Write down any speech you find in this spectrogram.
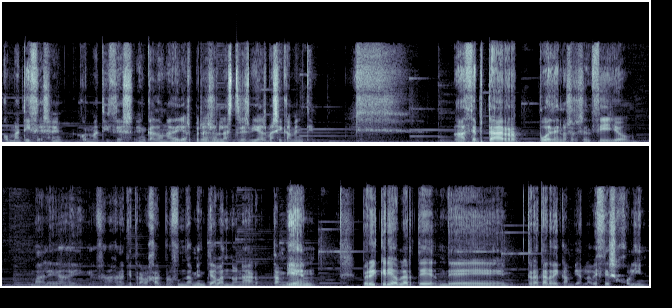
Con matices, ¿eh? Con matices en cada una de ellas, pero esas son las tres vías básicamente. Aceptar puede no ser sencillo, ¿vale? habrá que trabajar profundamente, abandonar también. Pero hoy quería hablarte de tratar de cambiarlo. A veces, jolín,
